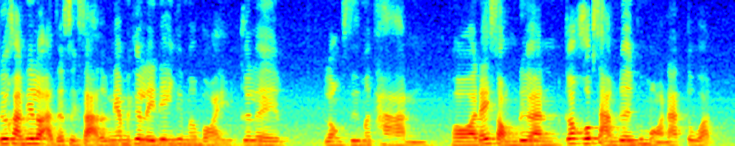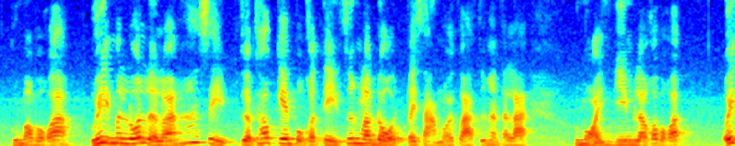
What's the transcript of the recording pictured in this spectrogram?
ด้วยความที่เราอาจจะศึกษาตรงเนี้ยมันก็เลยเด้งขึ้นมาบ่อย ก็เลยลองซื้อมาทาน พอได้ 2 เดือนก็ครบ 3 เดือนคุณหมอนัดตรวจคุณหมอบอกว่าอุ้ยมันลดเหลือ 150 เกือบเท่าเกณฑ์ปกติ ซึ่งเราโดดไป 300 กว่า ซึ่งอันตราย คุณหมอยิ้มแล้วก็บอกว่าเอ้ย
